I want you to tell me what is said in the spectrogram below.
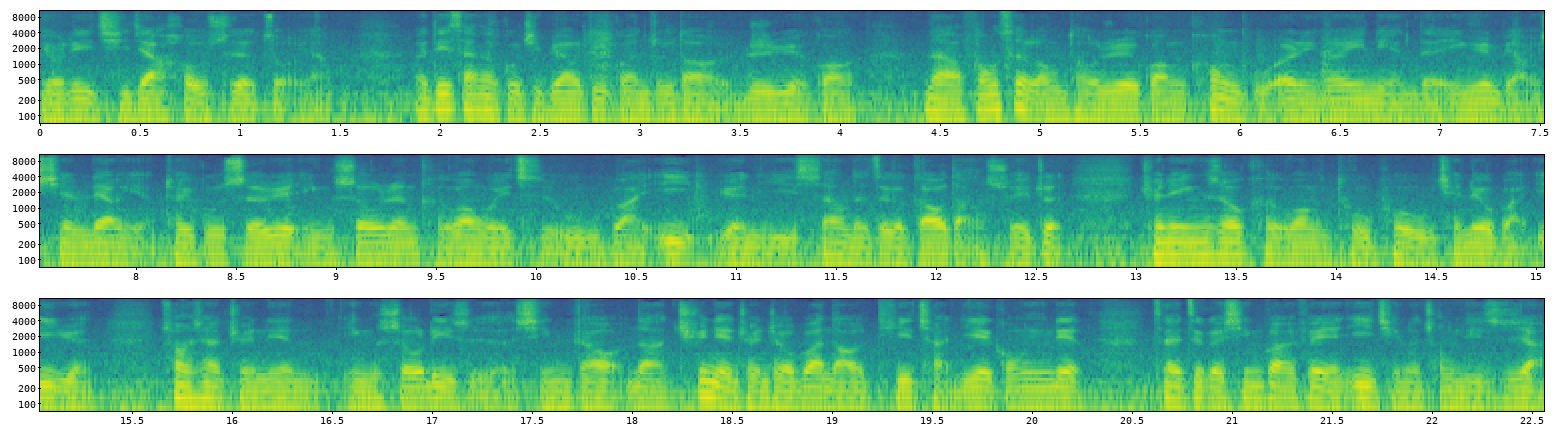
有利期价后市的走阳。而第三个股期标的关注到日月光。那封测龙头日月光控股二零二一年的营运表现亮眼，推估十二月营收仍渴望维持五百亿元以上的这个高档水准，全年营收渴望突破五千六百亿元，创下全年营收历史的新高。那去年全球半导体产业供应链在这个新冠肺炎疫情的冲击之下，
